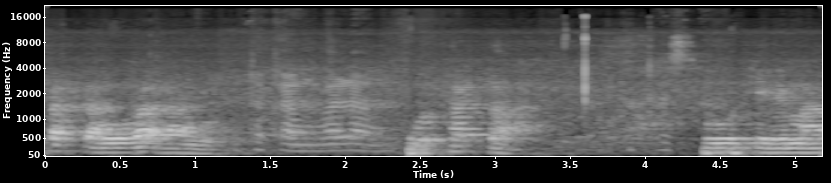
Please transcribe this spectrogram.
พักกังวรังตะกังวะลังพุทธัสสะทัสภูเจมะ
